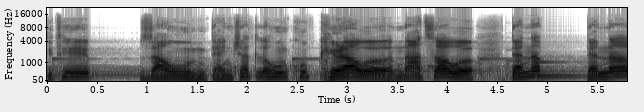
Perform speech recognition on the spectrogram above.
तिथे जाऊन त्यांच्यातलं होऊन खूप खेळावं नाचावं त्यांना त्यांना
